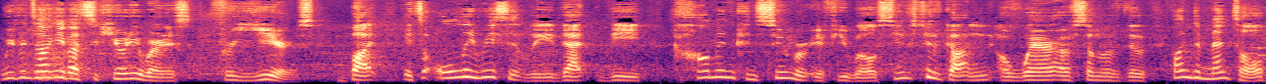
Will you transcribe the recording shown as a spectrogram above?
We've been talking about security awareness for years, but it's only recently that the common consumer, if you will, seems to have gotten aware of some of the fundamental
